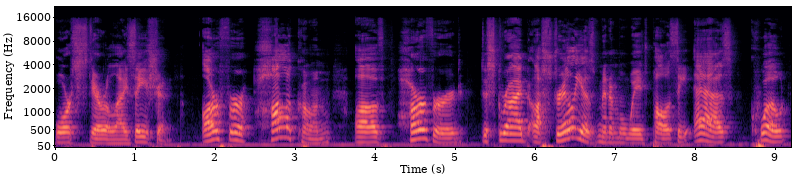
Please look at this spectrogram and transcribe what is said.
or sterilization. Arthur Holcombe of Harvard described Australia's minimum wage policy as, quote,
